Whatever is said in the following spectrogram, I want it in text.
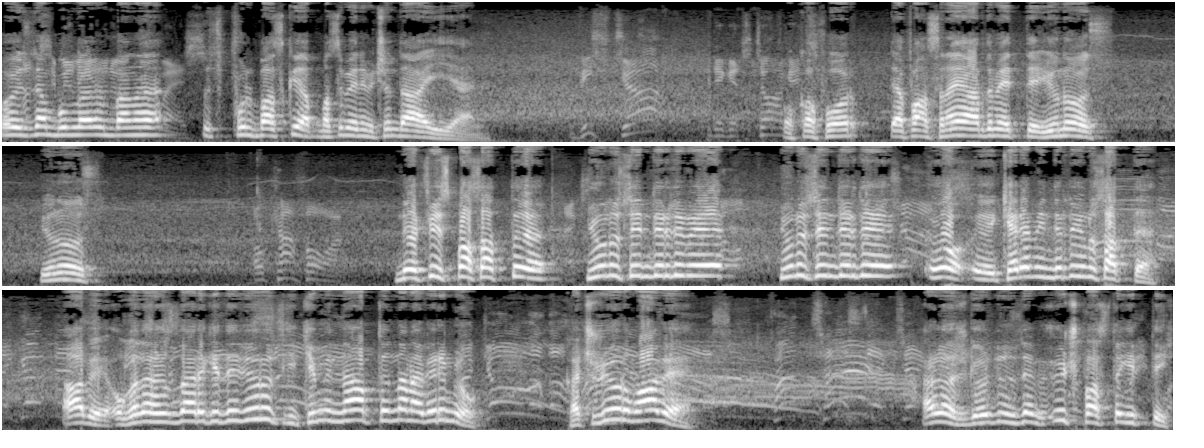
O yüzden bunların bana full baskı yapması benim için daha iyi yani. Okafor defansına yardım etti. Yunus. Yunus. Nefis pas attı. Yunus indirdi mi? Yunus indirdi. Yok e, Kerem indirdi Yunus attı. Abi o kadar hızlı hareket ediyoruz ki kimin ne yaptığından haberim yok. Kaçırıyorum abi. Arkadaş gördünüz değil mi? 3 pasta gittik.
